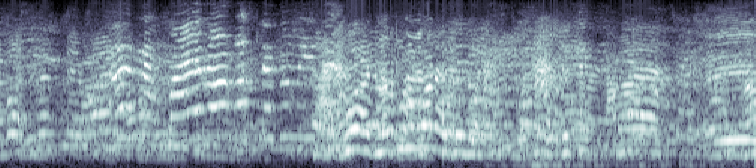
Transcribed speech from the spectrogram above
बस रस्ते, Buat nak turun mana tu? Hey,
